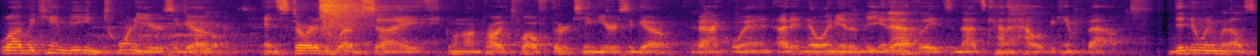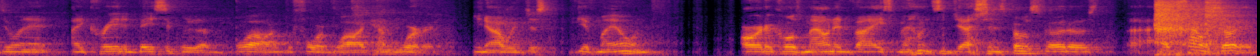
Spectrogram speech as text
Well, I became vegan 20 years ago and started the website going on probably 12, 13 years ago, yeah. back when I didn't know any of the vegan yeah. athletes, and that's kind of how it became about. Didn't know anyone else doing it. I created basically a blog before a blog had a word. You know, I would just give my own articles, my own advice, my own suggestions, post photos. Uh, that's how it started.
